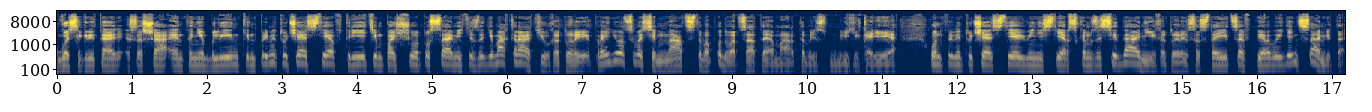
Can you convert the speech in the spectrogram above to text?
Госсекретарь США Энтони Блинкин примет участие в третьем по счету саммите за демократию, который пройдет с 18 по 20 марта в Республике Корея. Он примет участие в министерском заседании, которое состоится в первый день саммита.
